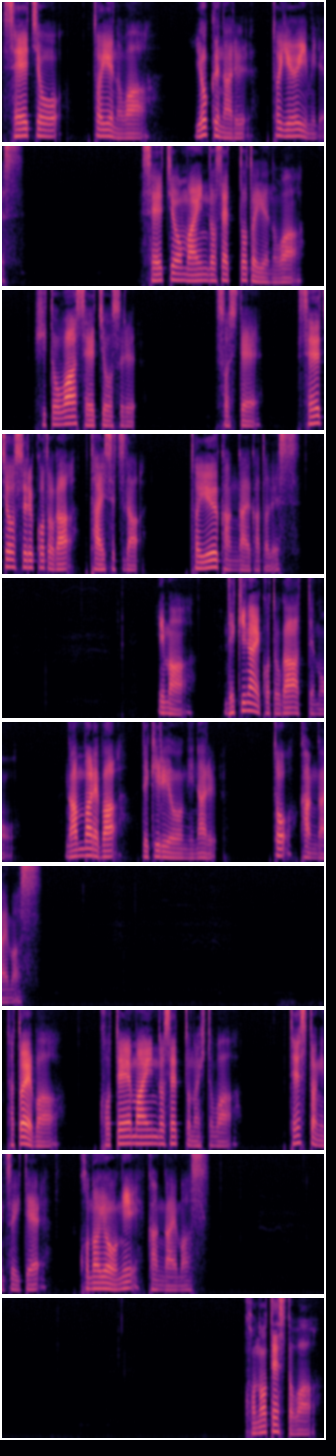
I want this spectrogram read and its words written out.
成長というのは良くなるという意味です。成長マインドセットというのは人は成長する。そして成長することが大切だという考え方です。今、できないことがあっても頑張ればできるようになると考えます。例えば、固定マインドセットの人はテストについてこのように考えます。このテストは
